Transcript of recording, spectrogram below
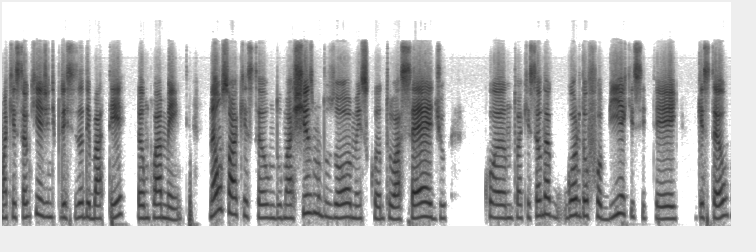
uma questão que a gente precisa debater amplamente. Não só a questão do machismo dos homens, quanto o assédio, quanto a questão da gordofobia que se tem, a questão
